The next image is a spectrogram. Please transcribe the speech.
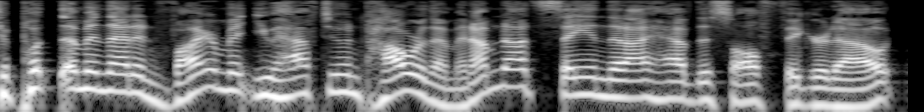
to put them in that environment, you have to empower them. And I'm not saying that I have this all figured out.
